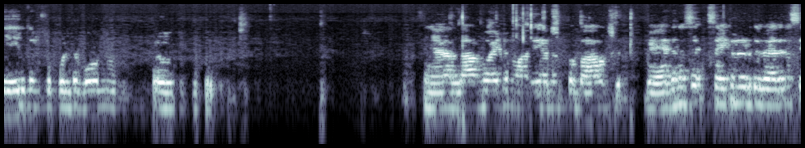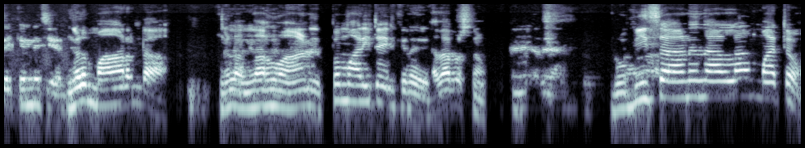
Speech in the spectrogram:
നിയന്ത്രിച്ച് കൊണ്ടുപോകുന്നു. ഞാൻ അള്ളാഹുമായിട്ട് മാറിയാലും ഇപ്പൊ ഭാവത്ത് വേദന സൈക്കിൾ എടുത്ത് വേദന തന്നെ നിങ്ങൾ മാറണ്ട. നിങ്ങൾ അള്ളാഹു ആണ്. ഇപ്പൊ മാറിയിട്ടായിരിക്കണത് അതാ പ്രശ്നം. റുബീസ് ആണ് എന്നുള്ള മാറ്റം.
